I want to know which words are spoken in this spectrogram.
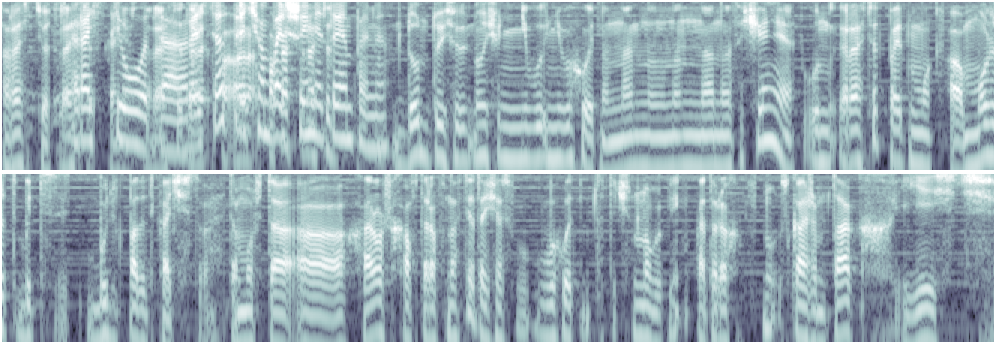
Растет, растет. Растет, конечно, да, растет, растет причем большими растет, темпами. Да, ну, то есть он еще не, не выходит на, на, на, на насыщение, он растет, поэтому а, может быть будет падать качество, потому что а, хороших авторов у нас нет, а сейчас выходит достаточно много книг, в которых, ну, скажем так, есть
